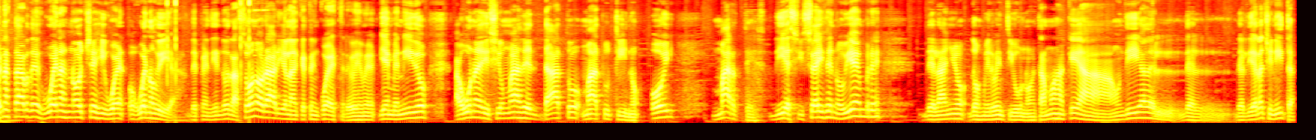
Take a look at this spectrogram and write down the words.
Buenas tardes, buenas noches y o buenos días, dependiendo de la zona horaria en la que te encuentres. Bienvenido a una edición más del Dato Matutino. Hoy, martes 16 de noviembre del año 2021. Estamos aquí a un día del, del Día de la Chinita.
